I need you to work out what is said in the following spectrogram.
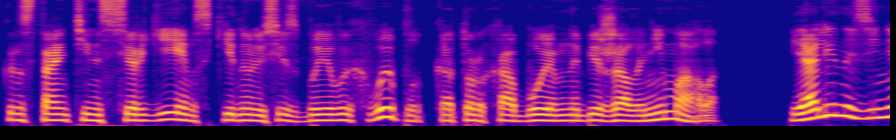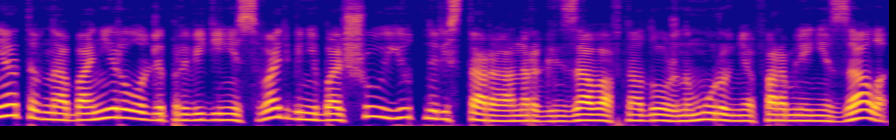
Константин с Сергеем скинулись из боевых выплат, которых обоим набежало немало, и Алина Зинятовна абонировала для проведения свадьбы небольшой уютный ресторан, организовав на должном уровне оформление зала,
